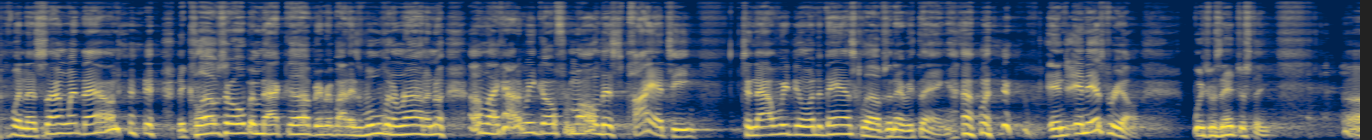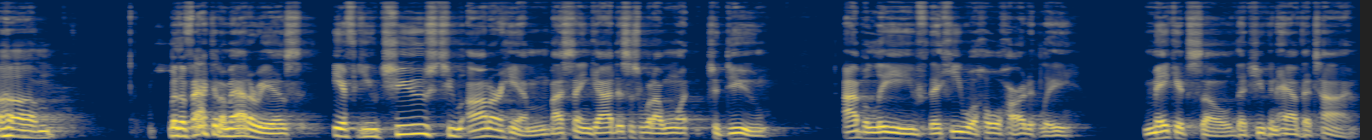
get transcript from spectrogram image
when the sun went down, the clubs are open back up, everybody's moving around. And I'm like, how do we go from all this piety to now we're doing the dance clubs and everything in, in Israel, which was interesting. Um, But the fact of the matter is, if you choose to honor him by saying, God, this is what I want to do, I believe that he will wholeheartedly make it so that you can have that time.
